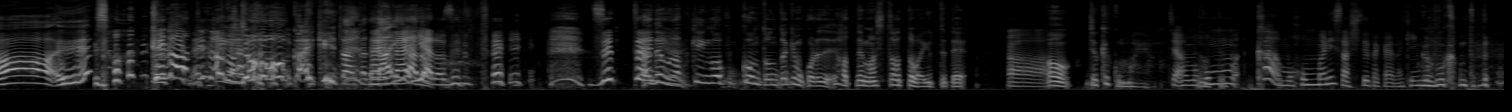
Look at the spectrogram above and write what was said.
あーえ そん怪我怪我の情報解禁なんかなないやろ。ろ絶対。絶対でもなんかキングオブコントの時もこれで貼ってましたとは言っててああうん。じゃあ結構前やな。じゃあもうほんまかもうほんまに察してたからなキングオブコントで。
